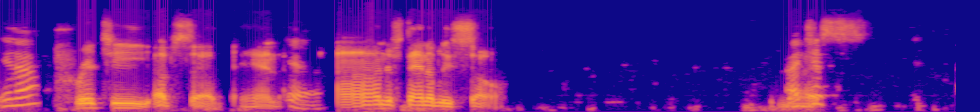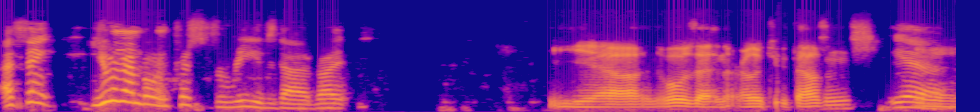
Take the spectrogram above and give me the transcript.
you know, pretty upset, and yeah. understandably so. But, I just, I think you remember when Christopher Reeves died, right? Yeah, what was that in the early two thousands? Yeah. yeah,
